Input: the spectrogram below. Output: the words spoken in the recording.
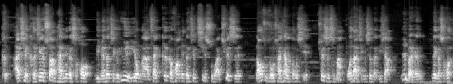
可而且可见算盘那个时候里面的这个运用啊，在各个方面的这个技术啊，确实老祖宗传下的东西确实是蛮博大精深的。你想，日本人那个时候，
